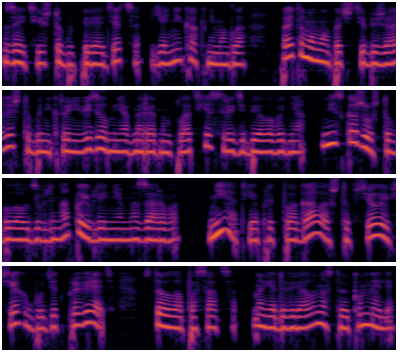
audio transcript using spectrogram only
Зайти, чтобы переодеться, я никак не могла. Поэтому мы почти бежали, чтобы никто не видел меня в нарядном платье среди белого дня. Не скажу, что была удивлена появлением Назарова. Нет, я предполагала, что все и всех будет проверять. Стоило опасаться, но я доверяла настойкам Нелли,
